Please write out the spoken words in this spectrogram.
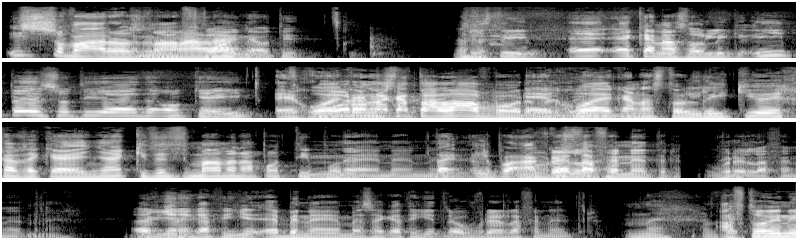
Είσαι σοβαρός, Μα αυτό είναι ότι. Ξέρεις τι, ε, έκανας στο Λύκειο. Ή πες ότι, ε, οκ, Εγώ μπορώ έκανα να στο- καταλάβω, ρε Εγώ παιδί μου. έκανα στο Λύκειο, είχα 19 και δεν θυμάμαι να πω τίποτα. Ναι, ναι, ναι. Τα- Λοιπόν, Ouvrez la ακούστε- fenêtre. Ouvrez la fenêtre. Έβγαινε καθηγή... Έμπαινε μέσα καθηγήτρια, ouvrez la fenêtre. Ναι, οκ. Αυτό είναι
